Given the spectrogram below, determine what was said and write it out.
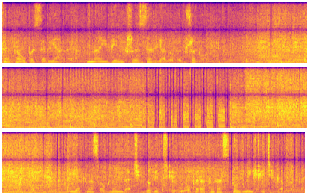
TVP Seriale. Największe serialowe przeboje. Jak nas oglądać, dowiedz się u operatora swojej sieci kablowej.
